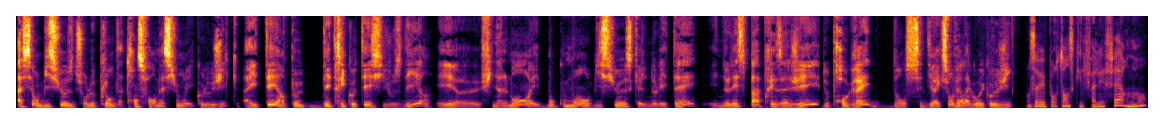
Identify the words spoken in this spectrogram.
assez ambitieuse sur le plan de la transformation écologique, a été un peu détricotée, si j'ose dire, et finalement est beaucoup moins ambitieuse qu'elle ne l'était et ne laisse pas présager de progrès dans cette direction vers l'agroécologie. On savait pourtant ce qu'il fallait faire, non?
